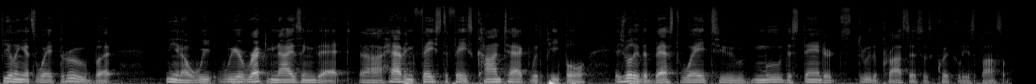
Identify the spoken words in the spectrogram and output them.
feeling its way through. But you know, we we're recognizing that uh, having face-to-face contact with people is really the best way to move the standards through the process as quickly as possible.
